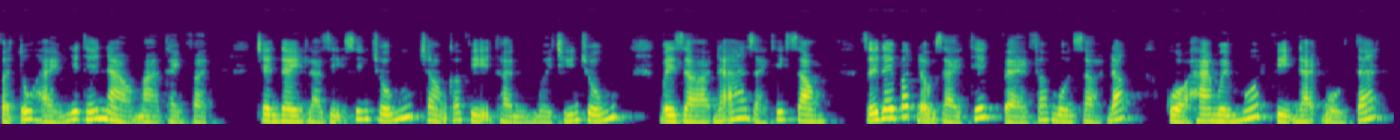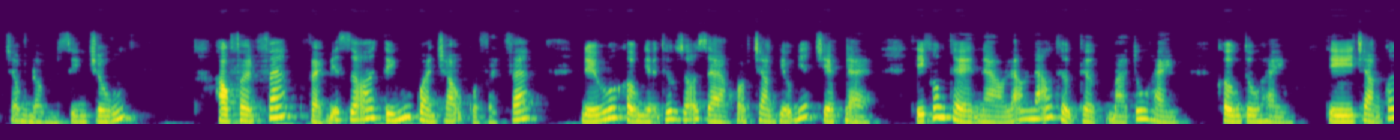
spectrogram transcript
Phật tu hành như thế nào mà thành Phật. Trên đây là dị sinh chúng trong các vị thần 19 chúng. Bây giờ đã giải thích xong. Dưới đây bắt đầu giải thích về pháp môn sở đắc của 21 vị Đại Bồ Tát trong đồng sinh chúng. Học Phật Pháp phải biết rõ tính quan trọng của Phật Pháp. Nếu không nhận thức rõ ràng hoặc chẳng hiểu biết triệt đề, thì không thể nào lãng lãng thực thực mà tu hành. Không tu hành thì chẳng có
